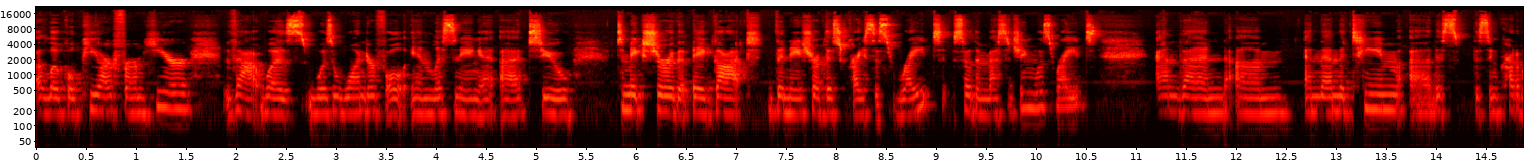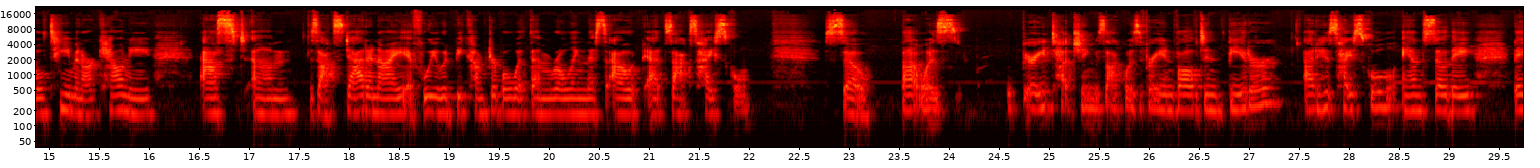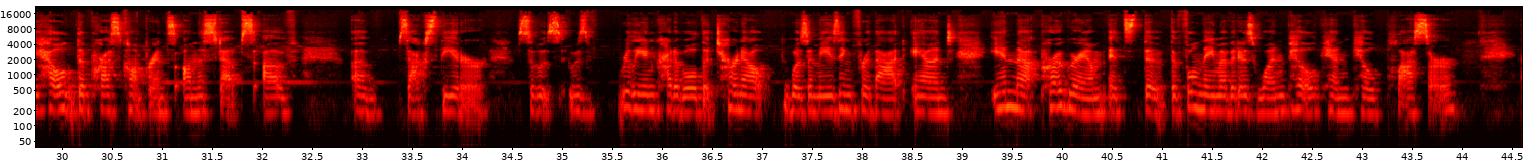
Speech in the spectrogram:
a local local PR firm here that was was wonderful in listening uh, to to make sure that they got the nature of this crisis right, so the messaging was right, and then um, and then the team, uh, this this incredible team in our county, asked um, Zach's dad and I if we would be comfortable with them rolling this out at Zach's high school. So that was very touching. Zach was very involved in theater at his high school, and so they they held the press conference on the steps of, of Zach's theater. So it was, it was really incredible. The turnout was amazing for that. And in that program, it's the the full name of it is One Pill Can Kill Placer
